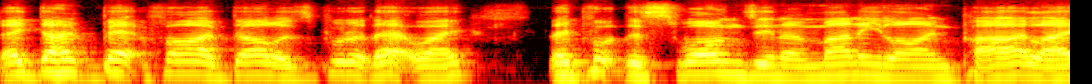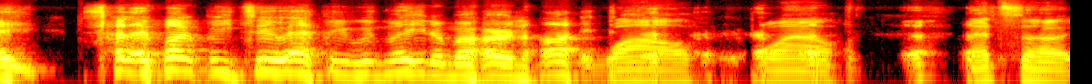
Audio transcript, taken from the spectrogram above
they don't bet five dollars. Put it that way. They put the Swans in a money line parlay, so they won't be too happy with me tomorrow night. wow, wow, that's uh,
